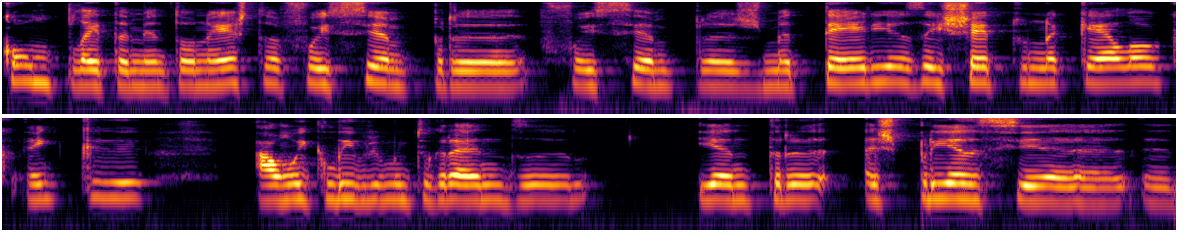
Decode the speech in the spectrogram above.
completamente honesta, foi sempre, foi sempre as matérias, exceto na Kellogg, em que há um equilíbrio muito grande entre a experiência eh,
